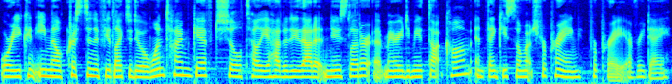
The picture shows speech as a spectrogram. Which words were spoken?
or you can email Kristen if you'd like to do a one-time gift. She'll tell you how to do that at newsletter at marydemuth.com. And thank you so much for praying for Pray Every Day.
